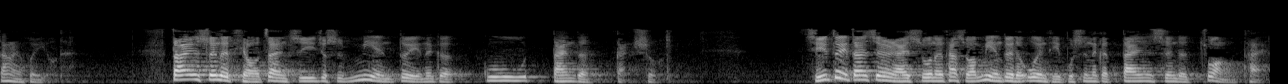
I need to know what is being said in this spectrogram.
当然会有的。单身的挑战之一就是面对那个孤单的感受。其实对单身人来说呢，他所要面对的问题不是那个单身的状态，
